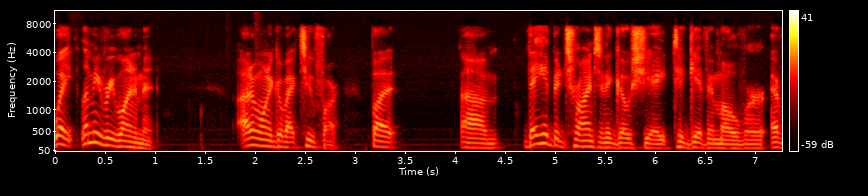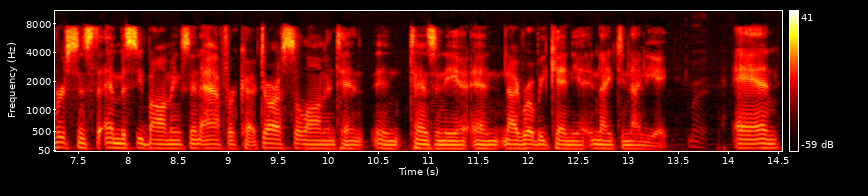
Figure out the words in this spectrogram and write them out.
Wait, let me rewind a minute. I don't want to go back too far, but um, they had been trying to negotiate to give him over ever since the embassy bombings in Africa, Dar es Salaam in, Tan- in Tanzania and Nairobi, Kenya in 1998. Right. And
